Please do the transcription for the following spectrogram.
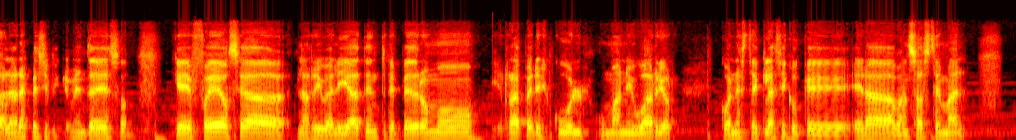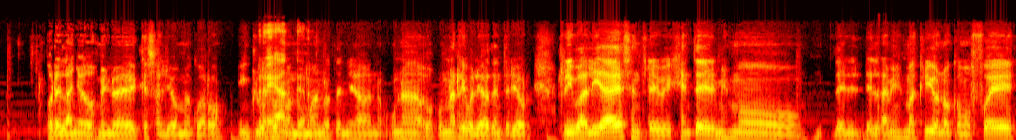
hablar específicamente de eso. Que fue, o sea, la rivalidad entre Pedro Mo, Rapper School, Humano y Warrior, con este clásico que era Avanzaste Mal, por el año 2009 que salió, me acuerdo. Incluso Re cuando under. Humano tenía una, una rivalidad anterior. Rivalidades entre gente del mismo, del- de la misma crío, ¿no? Como fue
